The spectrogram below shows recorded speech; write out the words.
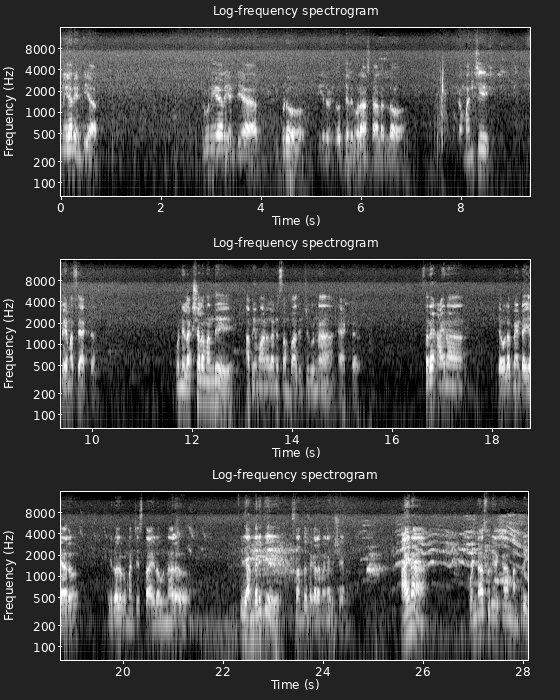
జూనియర్ ఎన్టీఆర్. జూనియర్ ఎన్టీఆర్ ఇప్పుడు ఈ రెండు తెలుగు రాష్ట్రాలలో ఒక మంచి ఫేమస్ యాక్టర్. కొన్ని లక్షల మంది అభిమానులను సంపాదించుకున్న యాక్టర్. సరే ఆయన డెవలప్మెంట్ అయ్యారు ఈరోజు ఒక మంచి స్థాయిలో ఉన్నారు. ఇది అందరికీ సంతోషకరమైన విషయం. ఆయన కొండా సురేఖ మంత్రి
